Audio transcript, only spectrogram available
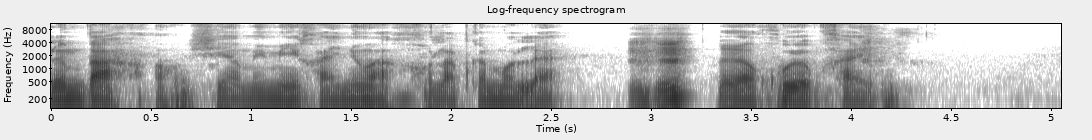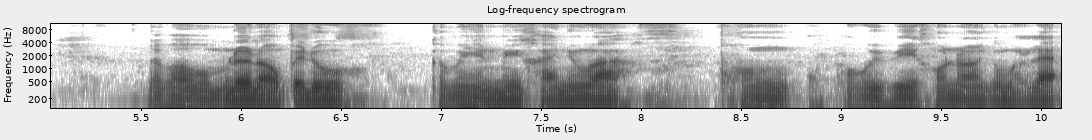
ลืมตาเอ้าเชี่ยไม่มีใครนี่หว่าเขาหลับกันหมดแล้ว อืมฮึแล้วเราคุยกับใคร แล้วพอผมเดินออกไปดู ก็ไม่เห็นมีใครนี่หว่าห้องพวกพี่ๆเขานอนกันหมดแล้ว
